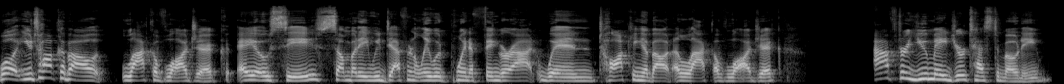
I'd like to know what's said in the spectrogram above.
Well, you talk about lack of logic. AOC, somebody we definitely would point a finger at when talking about a lack of logic. After you made your testimony,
